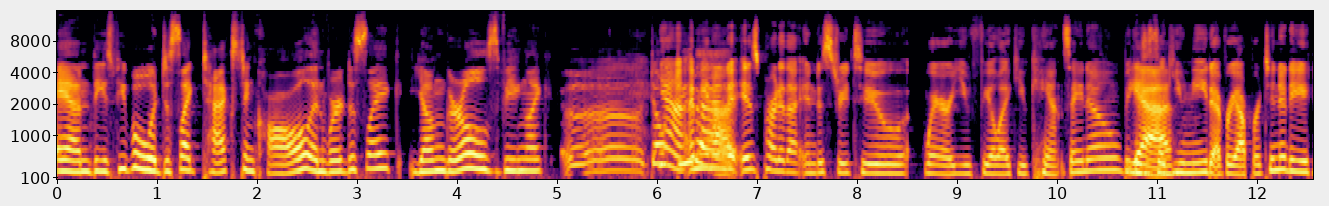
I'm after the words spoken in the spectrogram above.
And these people would just like text and call, and we're just like young girls being like, "Uh, "Don't yeah do i mean and it is part of that industry too where you feel like you can't say no because Yeah. it's like you need every opportunity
